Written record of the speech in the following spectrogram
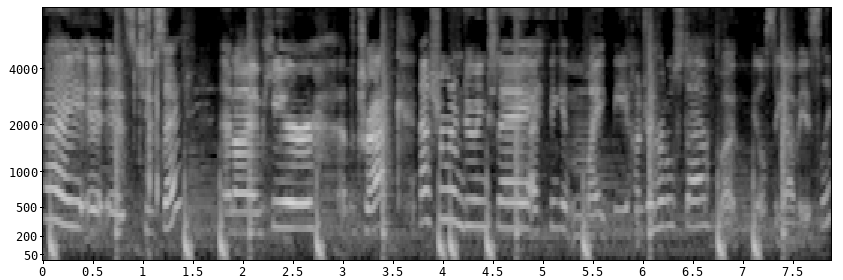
Hey, it is Tuesday, and I'm here at the track. Not sure what I'm doing today. I think it might be 100 hurdle stuff, but you'll see obviously.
